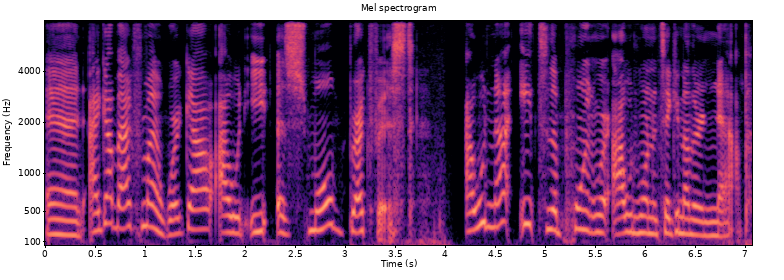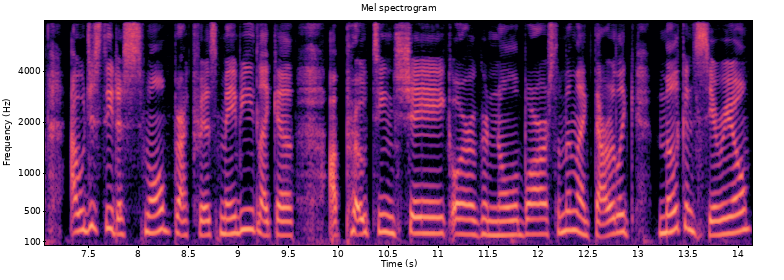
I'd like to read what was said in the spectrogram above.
And I got back from my workout. I would eat a small breakfast I would not eat to the point where I would want to take another nap. I would just eat a small breakfast, maybe like a, a protein shake or a granola bar or something like that, or like milk and cereal.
